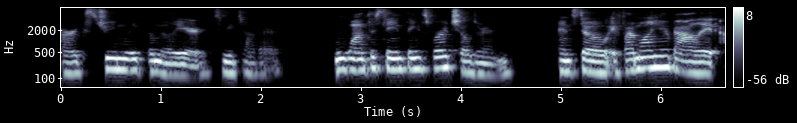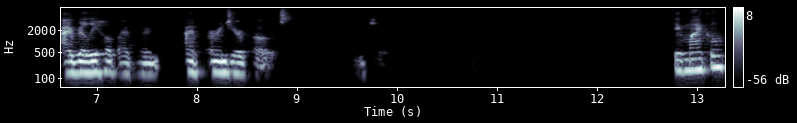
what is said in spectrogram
are extremely familiar to each other. We want the same things for our children. And so if I'm on your ballot, I really hope I've learned I've earned your vote. Thank you. Okay, Michael,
